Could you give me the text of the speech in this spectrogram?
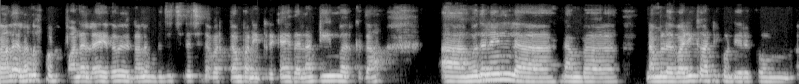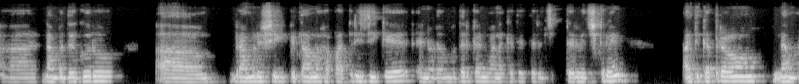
வேலை எல்லாம் நான் ஒன்றும் பண்ணல. ஏதோ என்னால முடிஞ்ச சின்ன சின்ன ஒர்க் தான் பண்ணிட்டு இருக்கேன். இதெல்லாம் டீம் ஒர்க் தான். ஆஹ் முதலில் நம்ம நம்மளை வழிகாட்டி கொண்டிருக்கும் ஆஹ் நமது குரு ஆஹ் பிரம்மரிஷி பிதாமக பத்ரிஜிக்கு என்னோட முதற்கண் வணக்கத்தை தெரிஞ்சு தெரிவிச்சுக்கிறேன். அதுக்கப்புறம் நம்ம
